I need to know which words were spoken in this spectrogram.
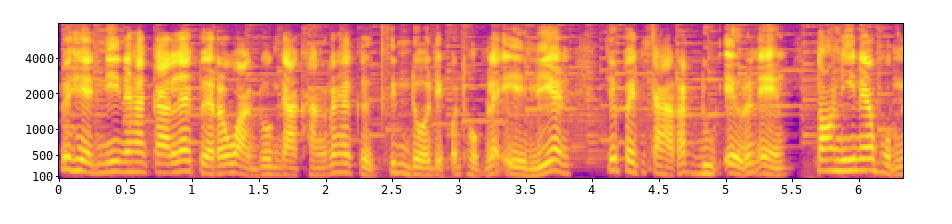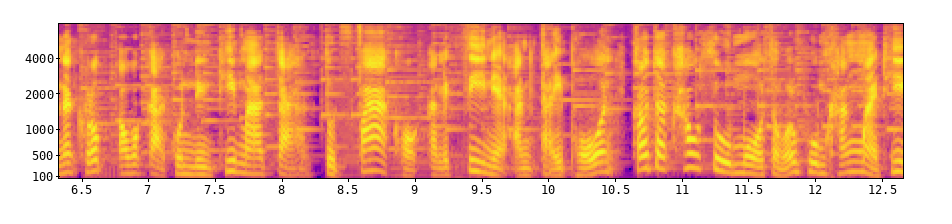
ด้วยเหตุนี้นะฮะการแลกเปลี่ยนระหว่างดวงดาวครั้งแรกเกิดขึ้นโดยเด็กประถมและเอเลี่ยนจะเป็นการรัดดูเอลนั่นเอง ตอนนี้นะครับผมนักรบอวกาศคนหนึ่งที่มาจากสุดฟ้าของกาแล็กซี่เนี่ยอันไกลโพ้นเขาจะเข้าสู่โหมดสมรภูมิครั้งใหม่ที่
